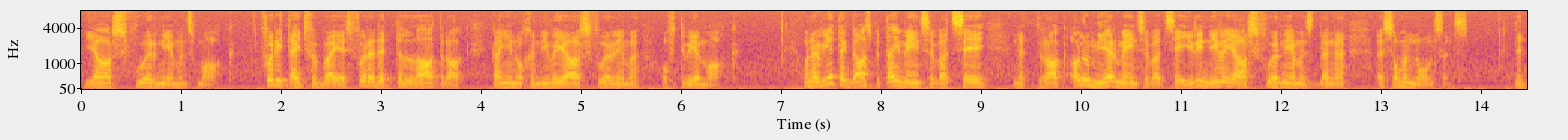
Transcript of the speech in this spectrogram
jaarsvoornemens maak. Voor die tyd verby is, voordat dit te laat raak, kan jy nog 'n nuwe jaarsvoorneme of twee maak. Maar nou weet ek daar's baie mense wat sê en dit raak al hoe meer mense wat sê hierdie nuwe jaarsvoornemens dinge is sommer nonsens dit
